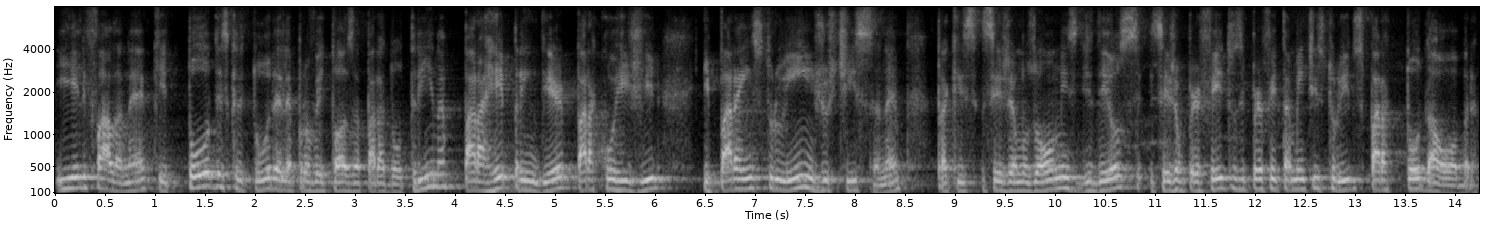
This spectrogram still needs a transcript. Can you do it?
E ele fala, né, que toda escritura ela é proveitosa para a doutrina, para repreender, para corrigir e para instruir em justiça, né? Para que sejamos homens de Deus, sejam perfeitos e perfeitamente instruídos para toda a obra.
